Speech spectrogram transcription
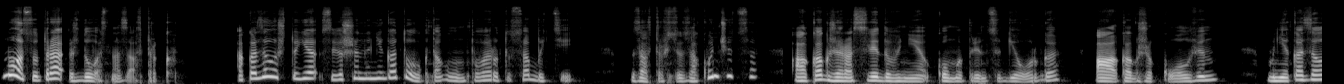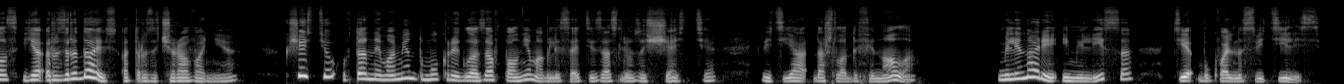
Ну а с утра жду вас на завтрак. Оказалось, что я совершенно не готова к такому повороту событий. Завтра все закончится. А как же расследование комы принца Георга? А как же Колвин? Мне казалось, я разрыдаюсь от разочарования. К счастью, в данный момент мокрые глаза вполне могли сойти за слезы счастья, ведь я дошла до финала. Милинария и Мелисса, те буквально светились,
